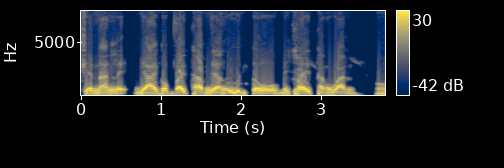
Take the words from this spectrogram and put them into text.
แค่นั้นแหละ ยายก็ไปทำอย่างอื่นโตอไม่ใช่ทั้งวัน อ๋อ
